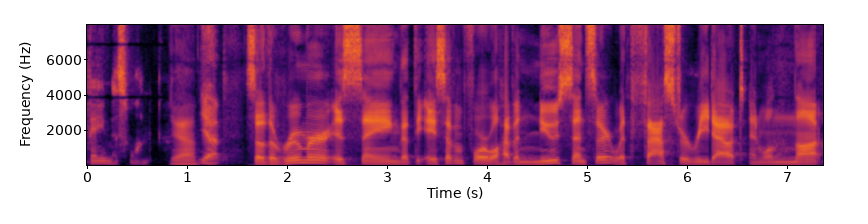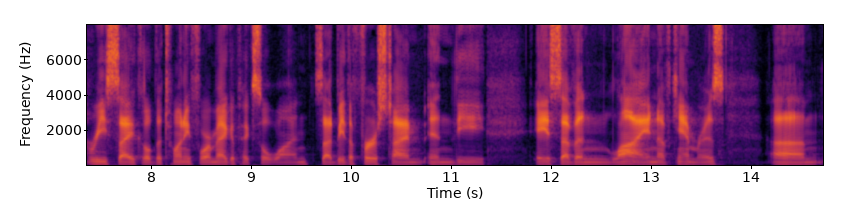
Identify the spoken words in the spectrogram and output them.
famous one. yeah, yeah. So the rumor is saying that the A7 IV will have a new sensor with faster readout and will not recycle the 24 megapixel one. So that'd be the first time in the A7 line of cameras. Um,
